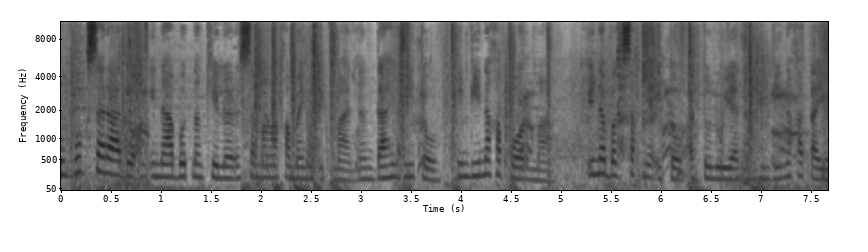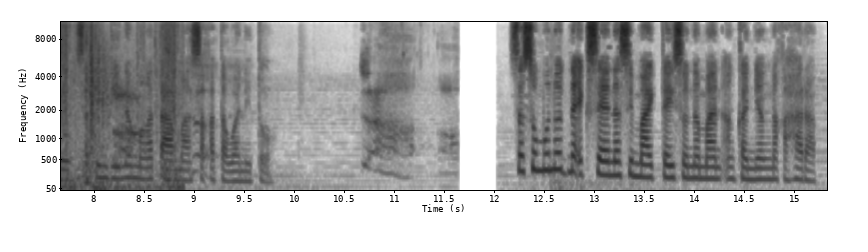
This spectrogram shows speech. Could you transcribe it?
Bugbog sarado ang inabot ng killer sa mga kamay ni Ipman nang dahil dito, hindi nakaporma, pinabagsak niya ito at tuluyan ng hindi nakatayo sa tindi ng mga tama sa katawan nito. Sa sumunod na eksena si Mike Tyson naman ang kanyang nakaharap.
